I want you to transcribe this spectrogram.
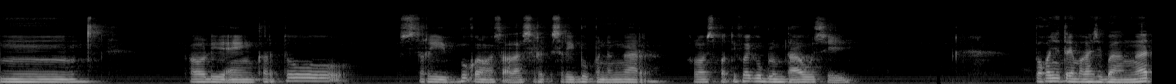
Hmm, kalau di Anchor tuh seribu kalau nggak salah seribu pendengar. Kalau Spotify gue belum tahu sih. Pokoknya terima kasih banget.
